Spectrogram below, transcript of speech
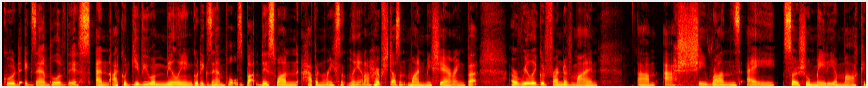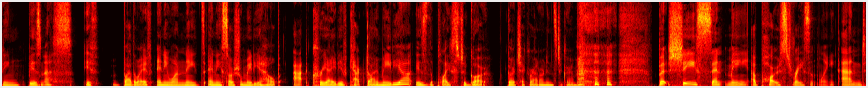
good example of this, and I could give you a million good examples, but this one happened recently, and I hope she doesn't mind me sharing. But a really good friend of mine, um, Ash, she runs a social media marketing business. If by the way, if anyone needs any social media help, at Creative Cacti Media is the place to go. Go check her out on Instagram. but she sent me a post recently and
